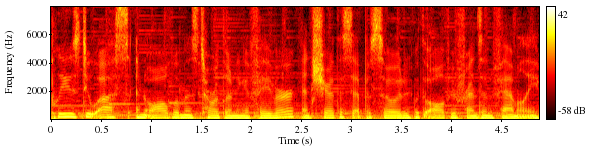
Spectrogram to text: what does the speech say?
Please do us and all women's Torah learning a favor and share this episode with all of your friends and family.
